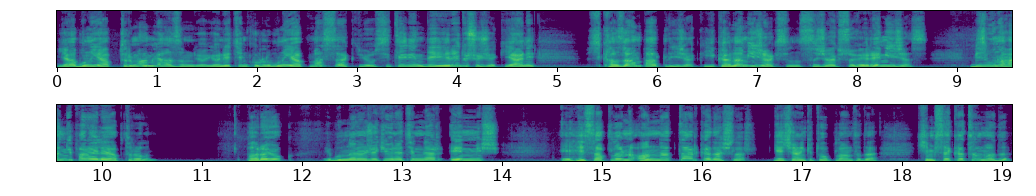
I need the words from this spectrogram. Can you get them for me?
ya bunu yaptırmam lazım diyor. Yönetim kurulu bunu yapmazsak diyor sitenin değeri düşecek. Yani kazan patlayacak, yıkanamayacaksınız, sıcak su veremeyeceğiz. Biz bunu hangi parayla yaptıralım? Para yok. E bundan önceki yönetimler emmiş. E hesaplarını anlattı arkadaşlar geçenki toplantıda. Kimse katılmadı.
